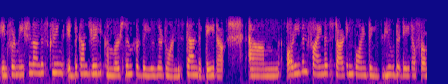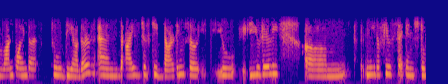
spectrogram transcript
information on the screen, it becomes really cumbersome for the user to understand the data um, or even find a starting point to view the data from one point to the other and the eyes just keep darting so you you really um, need a few seconds to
